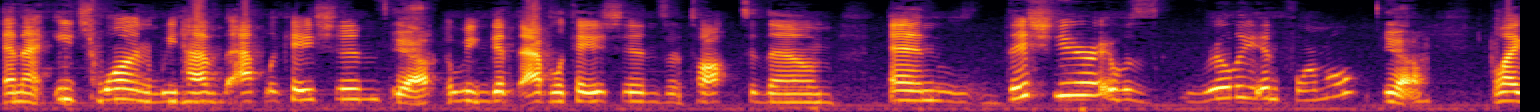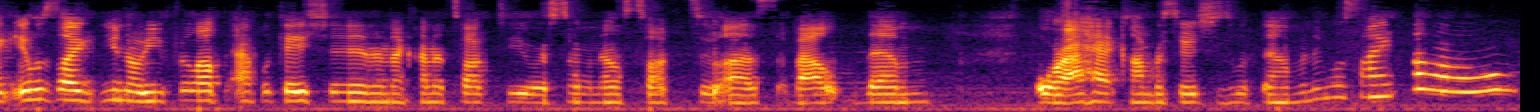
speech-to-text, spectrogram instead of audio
and at each one, we have the applications, Yeah. and we can get the applications or talk to them. And this year, it was really informal. Yeah. Like it was like you know you fill out the application and I kind of talk to you or someone else talked to us about them, or I had conversations with them and it was like oh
